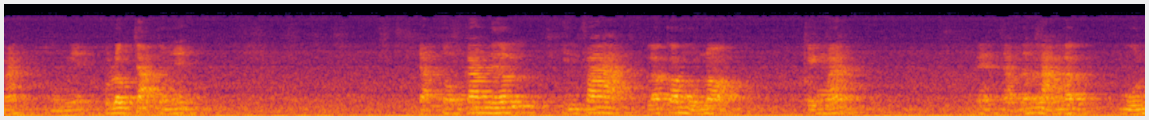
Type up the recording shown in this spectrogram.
ไหมหมุนอย่างนี้คุณลองจับตรงนี้ จับตรงกล้ามเนื้ออินฟาแล้วก็หมุนออกเก่งไหมเนี่ยจับด้านหลังแล้วหมุน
